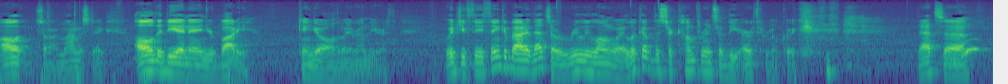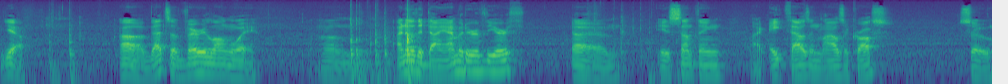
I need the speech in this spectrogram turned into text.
all sorry, my mistake. All the DNA in your body can go all the way around the Earth. Which, if you think about it, that's a really long way. Look up the circumference of the Earth real quick. that's uh, yeah. Uh, that's a very long way. Um, I know the diameter of the Earth um, is something like eight thousand miles across. So,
